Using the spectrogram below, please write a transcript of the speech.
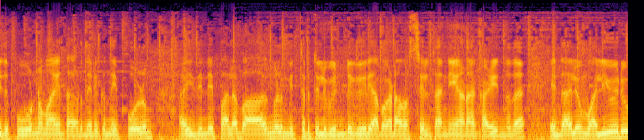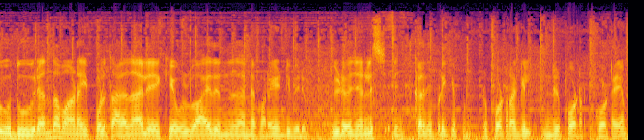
ഇത് പൂർണമായും തകർന്നിരിക്കുന്നത്. ഇപ്പോഴും ഇതിന്റെ പല ഭാഗങ്ങളും ഇത്തരത്തിൽ വിണ്ട് കയറി അപകടാവസ്ഥയിൽ തന്നെയാണ് കഴിയുന്നത്. എന്തായാലും വലിയൊരു ദുരന്തമാണ് ഇപ്പോൾ തലനാലിലേക്ക് ഒഴിവായതെന്ന് തന്നെ പറയേണ്ടി വരും. വീഡിയോ ജേർണലിസ്റ്റ് കടത്തിപ്പടിക്കൊപ്പം റിപ്പോർട്ടർ അഖിൽ റിപ്പോർട്ടർ കോട്ടയം.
